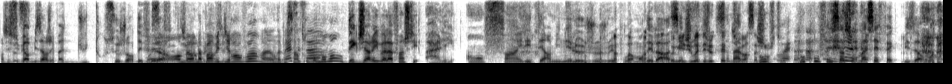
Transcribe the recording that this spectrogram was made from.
Oh, c'est super bizarre, j'ai pas du tout ce genre d'effet. Ouais, on n'a pas envie de dire au revoir, on a Ouais, passé un trop ça. bon moment. Dès que j'arrive à la fin, je dis allez, enfin, il est terminé le jeu, je vais pouvoir m'en débarrasser. Oui, mais joue à des jeux que t'aimes, tu vas voir, ça change tout. Ouais. beaucoup fait ça sur Mass Effect, bizarrement.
